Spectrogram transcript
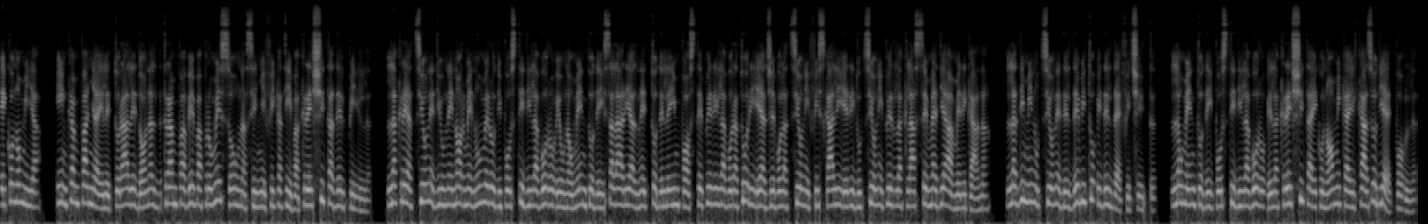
Economia. In campagna elettorale Donald Trump aveva promesso una significativa crescita del PIL, la creazione di un enorme numero di posti di lavoro e un aumento dei salari al netto delle imposte per i lavoratori e agevolazioni fiscali e riduzioni per la classe media americana, la diminuzione del debito e del deficit, l'aumento dei posti di lavoro e la crescita economica il caso di Apple.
